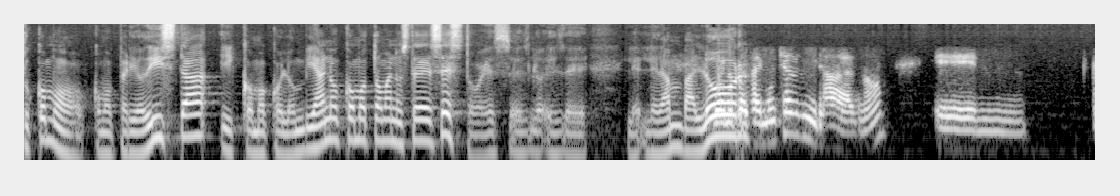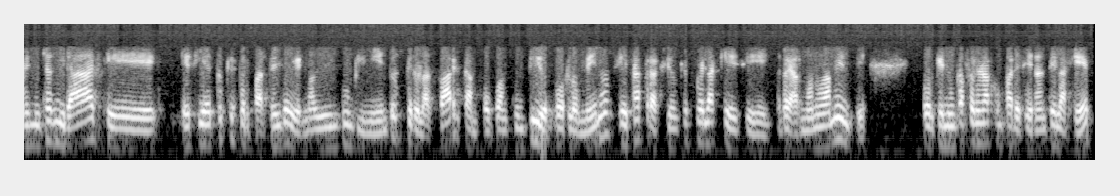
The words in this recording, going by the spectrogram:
tú como, como periodista y como colombiano, cómo toman ustedes esto? ¿Es, es, es de, le, dan valor? Bueno, pues hay muchas miradas, ¿no? hay muchas miradas. Eh, es cierto que por parte del gobierno ha habido incumplimientos, pero las FARC tampoco han cumplido, por lo menos esa fracción que fue la que se rearmó nuevamente, porque nunca fueron a comparecer ante la JEP,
